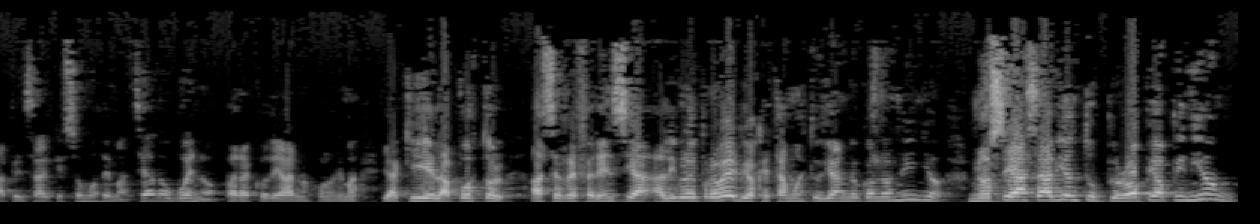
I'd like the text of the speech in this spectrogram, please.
a pensar que somos demasiado buenos para codearnos con los demás. Y aquí el apóstol hace referencia al libro de Proverbios que estamos estudiando con los niños. No seas sabio en tu propia opinión.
